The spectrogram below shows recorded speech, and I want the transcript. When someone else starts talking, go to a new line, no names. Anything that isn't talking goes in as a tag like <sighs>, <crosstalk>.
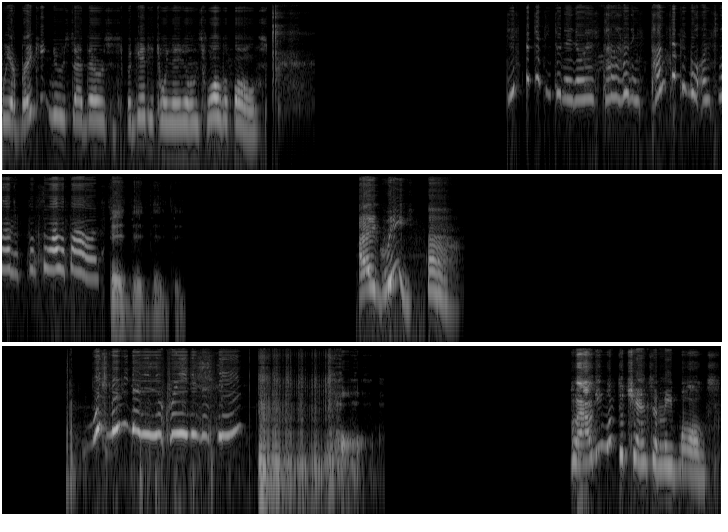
We are breaking news that there is a spaghetti tornado in Swallow Falls.
This spaghetti tornado is hurting tons of people in Swallow, Swallow Falls.
I agree.
Which movie that you created this <sighs> scene?
Cloudy with the chance of meatballs.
